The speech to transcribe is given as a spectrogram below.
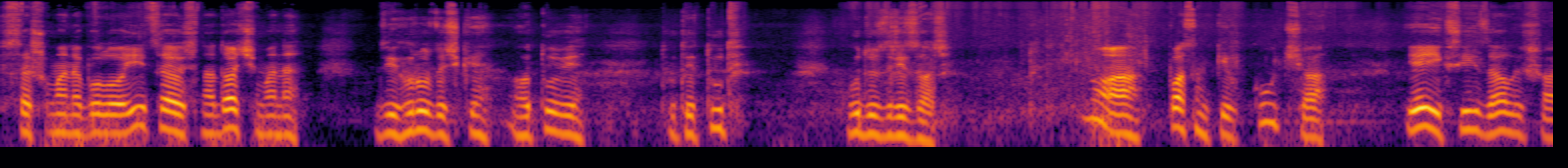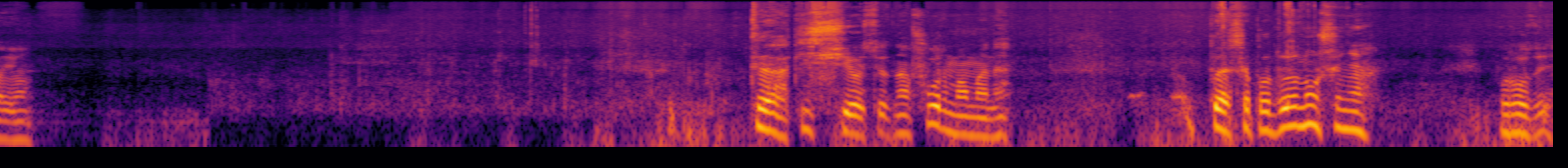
все, що в мене було. І це ось на дачі в мене дві грудочки готові. Тут і тут буду зрізати. Ну а пасенків куча. Я їх всіх залишаю. Так, і ще ось одна форма в мене. Перше плодоношення. Рози-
